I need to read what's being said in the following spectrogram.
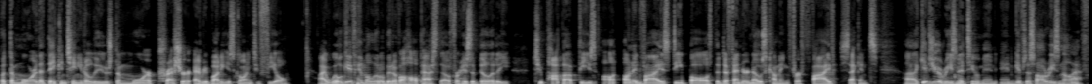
But the more that they continue to lose, the more pressure everybody is going to feel. I will give him a little bit of a hall pass, though, for his ability to pop up these un- unadvised deep balls the defender knows coming for five seconds. Uh, gives you a reason to tune in and gives us all a reason to laugh.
